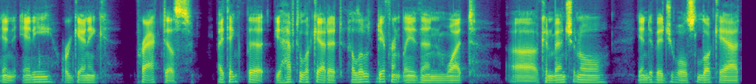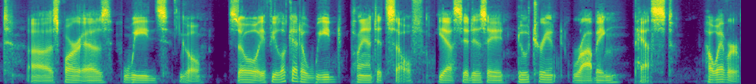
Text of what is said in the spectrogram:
in any organic practice, I think that you have to look at it a little differently than what uh, conventional individuals look at uh, as far as weeds go. So, if you look at a weed plant itself, yes, it is a nutrient robbing pest. However,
